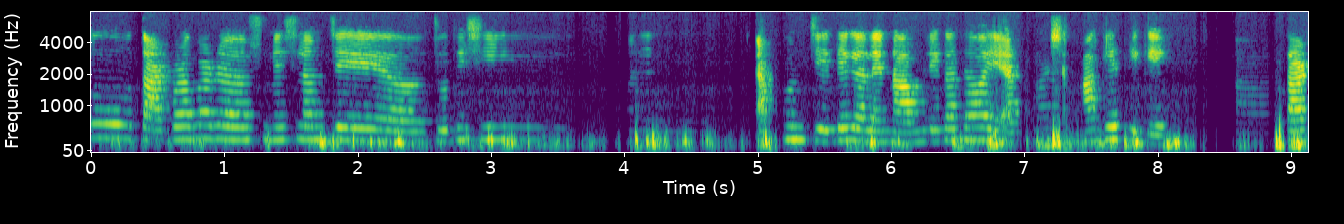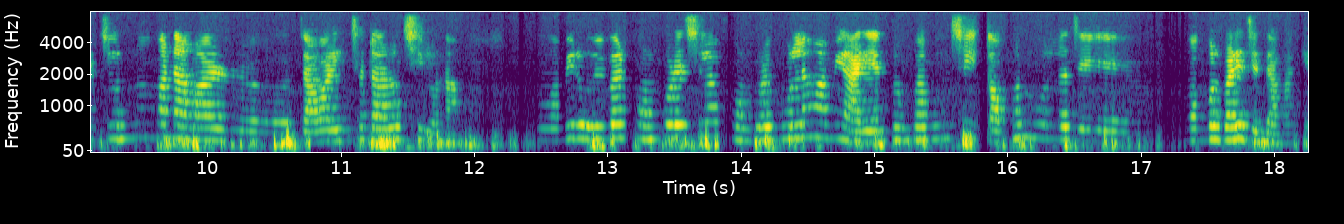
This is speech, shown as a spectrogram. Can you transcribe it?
তো তারপর আবার শুনেছিলাম যে জ্যোতিষী মানে এখন যেতে গেলে নাম লেখাতে হয় এক মাস আগে থেকে। তার জন্য মানে আমার যাওয়ার ইচ্ছাটা আরও ছিল না। তো আমি রবিবার ফোন করেছিলাম, ফোন করে বললাম, আমি আরিয়ান টুম্পা বলছি। তখন বলল যে মঙ্গলবারে যেতে আমাকে।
